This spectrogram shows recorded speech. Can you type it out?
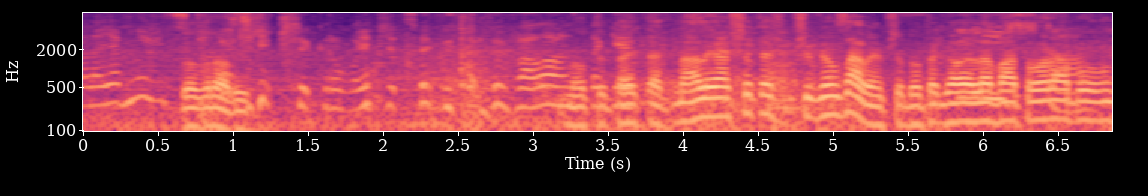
ale jak nic Co zrobić? przykro, bo ja się tutaj wychowywałam. No takie... tutaj tak, no ale ja się też przywiązałem się do tego elewatora, bo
